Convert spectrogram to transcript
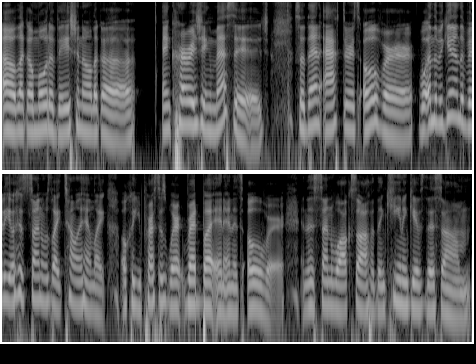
uh, like a motivational, like a encouraging message. So then after it's over, well, in the beginning of the video, his son was like telling him like, "Okay, you press this red button and it's over." And then his son walks off, and then Keenen gives this um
